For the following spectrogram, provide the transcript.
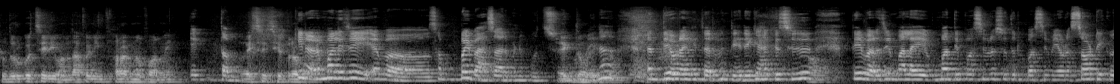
सुदूरको चेली भन्दा पनि फरक नपर्ने एकदम। यसै क्षेत्र किनभने मैले चाहिँ अब सबै भाषाहरू पनि बुझ्छु एकदम, होइन? देउडा गीतहरू पनि धेरै गाएको छु। त्यही भएर चाहिँ मलाई मध्यपश्चिम र सुदूरपश्चिम एउटा सटेको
